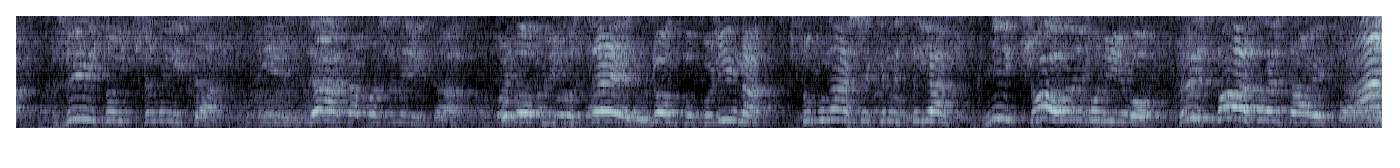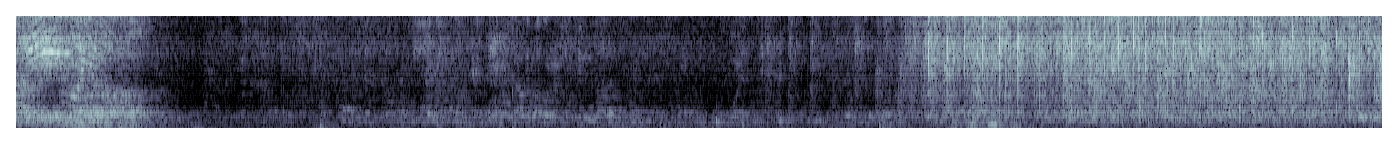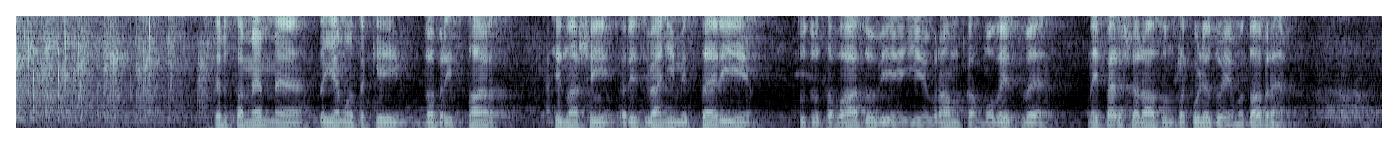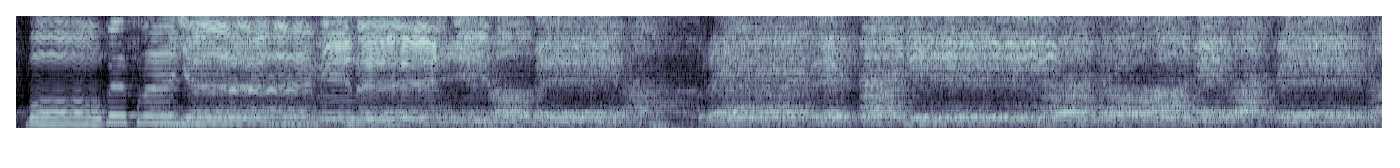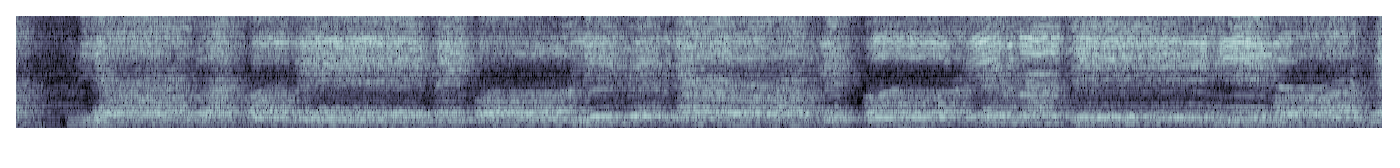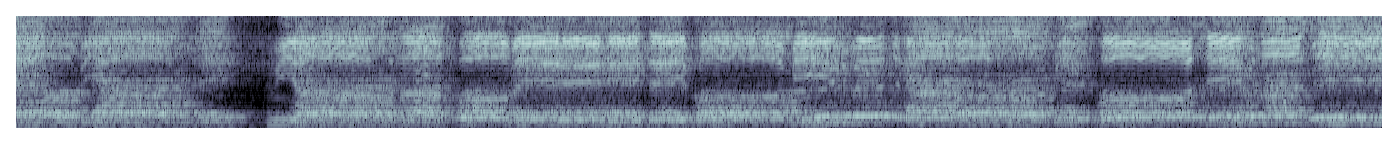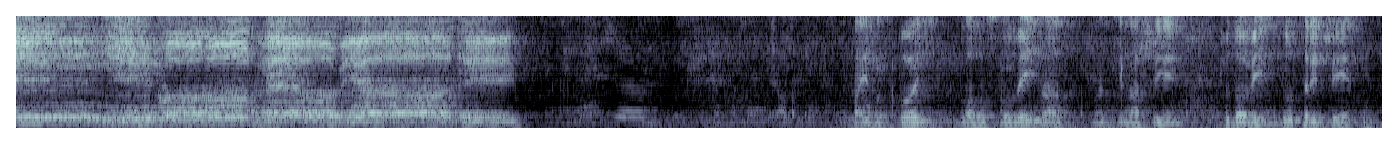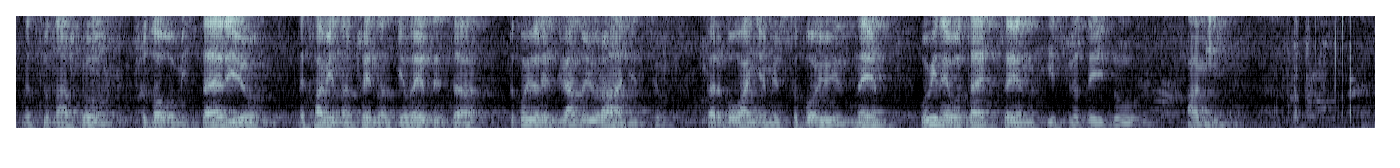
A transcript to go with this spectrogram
жито й пшениця, і всяка пашниця, коноплі костелю, льон по коліна, щоб у наших християн нічого не боліло. Христос рождається! Тим самим ми даємо такий добрий старт цій нашій різдвяній містерії тут у Завадові і в рамках молитви. Найперше разом заколядуємо, добре? Во Вифлеємі нині новина, Нехай Господь благословить нас на ці наші чудові зустрічі, на цю нашу чудову містерію. Нехай Він навчить нас ділитися такою різдвяною радістю, перебування між собою і з ним. Бо він і Отець, Син і Святий Дух. Амінь.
